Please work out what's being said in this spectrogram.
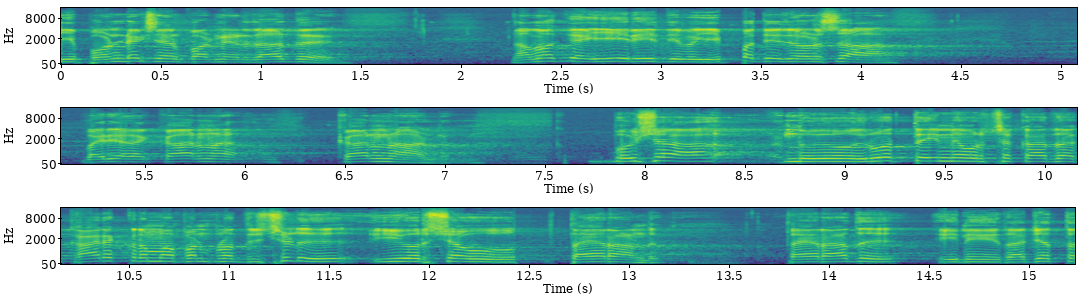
ಈ ಫೌಂಡೇಶನ್ ಪಾರ್ಟ್ನರ್ದಾದ ನಮಗೆ ಈ ರೀತಿ ಇಪ್ಪತ್ತೈದು ವರ್ಷ ಬರೆಯಲ ಕಾರಣ ಕಾರಣ ಆಂಡ್ ಬಹುಶಃ ಒಂದು ಇರುವತ್ತೈದನೇ ವರ್ಷಕ್ಕಾದ ಕಾರ್ಯಕ್ರಮ ಪನ್ಪನ ದೃಷ್ಟಿಡು ಈ ವರ್ಷವು ತಯಾರಾಂಡು. ತಯಾರಾದ ಇನಿ ರಜತ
